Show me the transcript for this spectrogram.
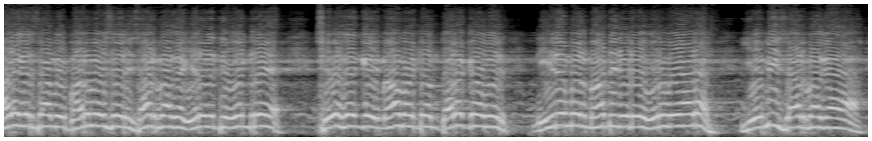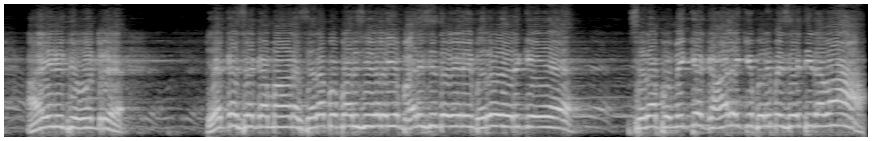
அழகர் சாமி பரமேஸ்வரி சார்பாக இருநூத்தி ஒன்று சிவகங்கை மாவட்டம் தலக்காவூர் நிருமல் மாட்டினுடைய உரிமையாளர் எபி சார்பாக ஐநூத்தி ஒன்று எக்கச்சக்கமான சிறப்பு பரிசுகளையும் பரிசு தொகைகளையும் பெறுவதற்கு சிறப்பு மிக்க காலைக்கு பெருமை சேர்த்திடவா?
